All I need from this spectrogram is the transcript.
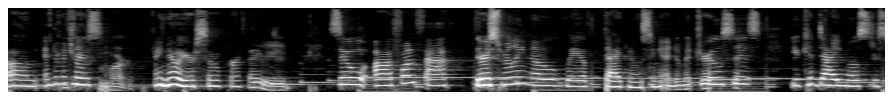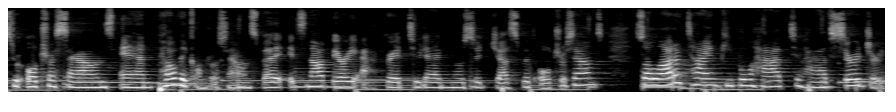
um, You're so endometriosis. smart. I know you're so perfect. Period. So, uh, fun fact: there's really no way of diagnosing endometriosis. You can diagnose this through ultrasounds and pelvic ultrasounds, but it's not very accurate to diagnose it just with ultrasounds. So, a lot of time people have to have surgery,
